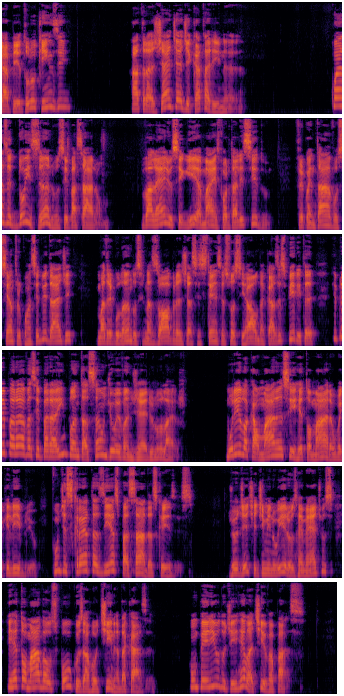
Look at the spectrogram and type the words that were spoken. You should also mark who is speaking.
Speaker 1: Capítulo 15 A tragédia de Catarina Quase dois anos se passaram. Valério seguia mais fortalecido. Frequentava o centro com assiduidade, matriculando-se nas obras de assistência social da Casa Espírita e preparava-se para a implantação de o Evangelho no lar. Murilo acalmara-se e retomara o equilíbrio, com discretas e espaçadas crises. Judite diminuíra os remédios e retomava aos poucos a rotina da casa. Um período de relativa paz.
